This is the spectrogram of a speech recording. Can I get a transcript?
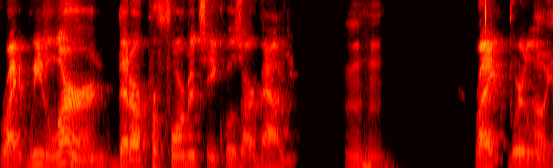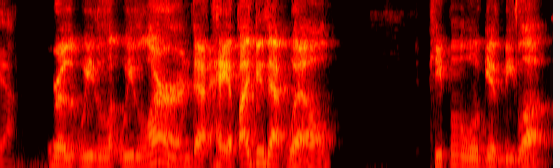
right? We learn that our performance equals our value. Mm-hmm. Right. We're, oh, yeah. We're, we, we learn that, hey, if I do that well, people will give me love.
